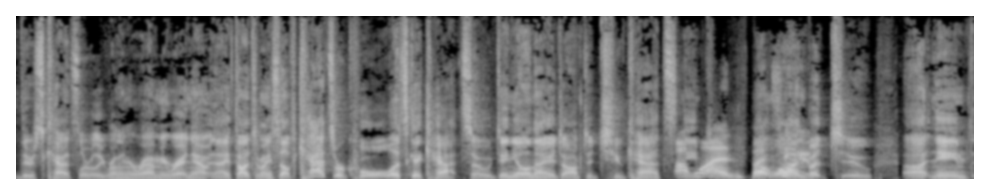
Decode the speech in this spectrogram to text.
there's cats literally running around me right now. And I thought to myself, cats are cool. Let's get cats. So Danielle and I adopted two cats. Not named- one, but not one, but two, uh, named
